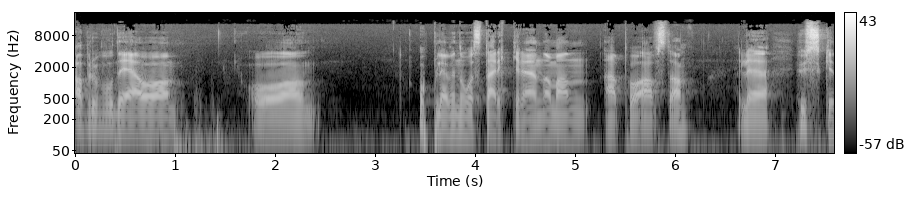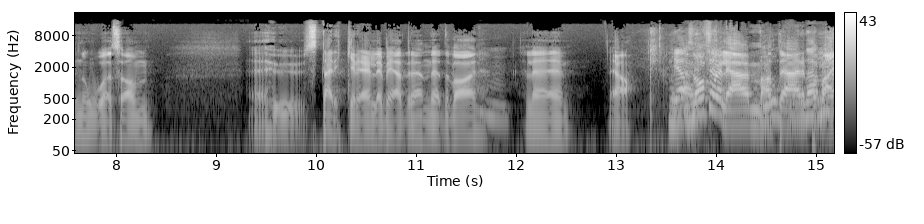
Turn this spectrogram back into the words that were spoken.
apropos det å, å oppleve noe sterkere når man er på avstand. Eller huske noe som eh, sterkere eller bedre enn det det var. Eller ja. Men Ja, Nå føler jeg at jeg er på vei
